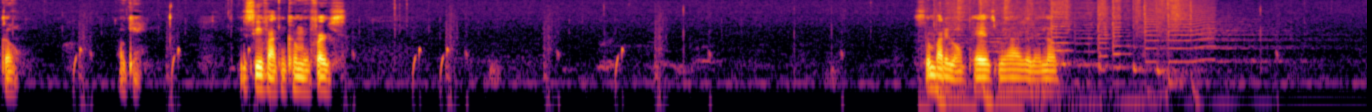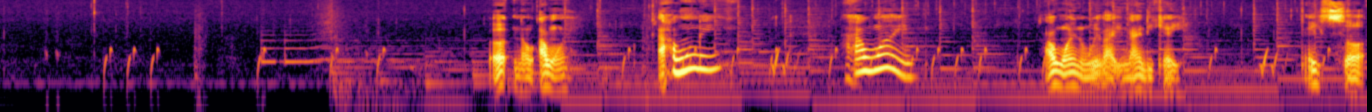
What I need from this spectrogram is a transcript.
Go. Okay. Let's see if I can come in first. Somebody gonna pass me, I already know. Oh, no, I won. I won. I won. I won with like 90k. They suck.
